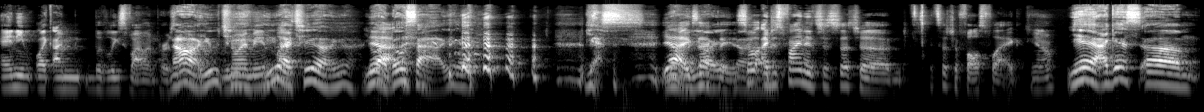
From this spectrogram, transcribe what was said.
any like I'm the least violent person. no, ever. you. you know what I mean? You like, are chill. You. You Yeah. are docile. You yes. yeah, No, you are- exactly. no, so no. I just find it's just such a it's such a false flag, you know? Yeah, I guess um,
